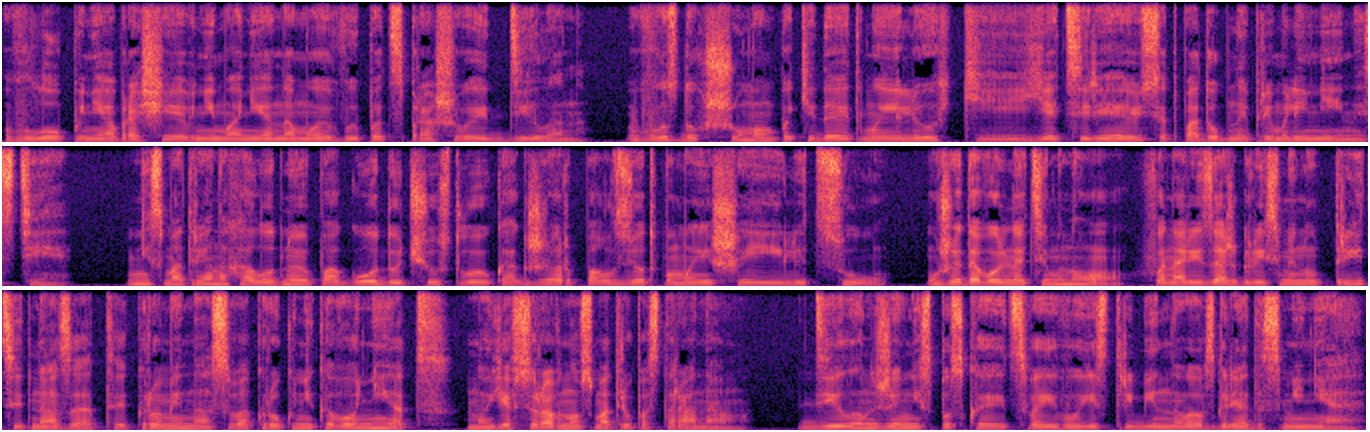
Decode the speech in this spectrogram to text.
В лоб, не обращая внимания на мой выпад, спрашивает Дилан. Воздух шумом покидает мои легкие, и я теряюсь от подобной прямолинейности. Несмотря на холодную погоду, чувствую, как жар ползет по моей шее и лицу. Уже довольно темно, фонари зажглись минут тридцать назад, и кроме нас вокруг никого нет, но я все равно смотрю по сторонам. Дилан же не спускает своего ястребинного взгляда с меня.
